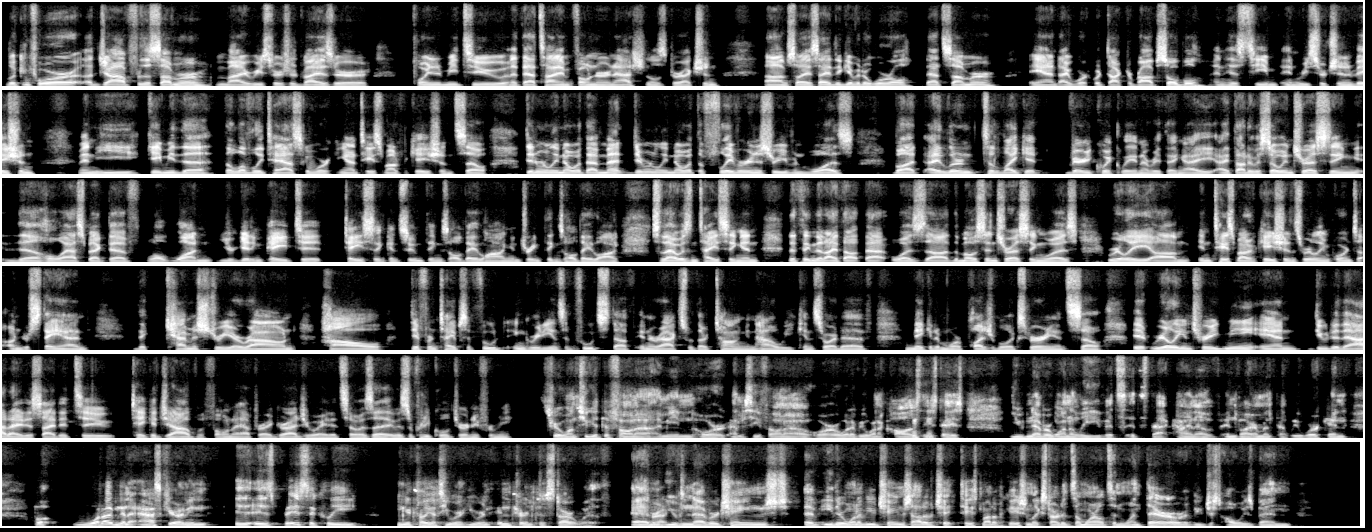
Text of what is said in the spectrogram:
Looking for a job for the summer, my research advisor pointed me to, at that time, FONA International's direction. Um, so I decided to give it a whirl that summer and I work with Dr. Bob Sobel and his team in research and innovation. And he gave me the the lovely task of working on taste modification. So didn't really know what that meant, didn't really know what the flavor industry even was, but I learned to like it very quickly and everything. I, I thought it was so interesting the whole aspect of well, one, you're getting paid to taste and consume things all day long and drink things all day long. So that was enticing. And the thing that I thought that was uh, the most interesting was really um, in taste modification, it's really important to understand the chemistry around how different types of food ingredients and food stuff interacts with our tongue and how we can sort of make it a more pleasurable experience. So it really intrigued me. And due to that, I decided to take a job with FONA after I graduated. So it was a, it was a pretty cool journey for me. It's true. Once you get to FONA, I mean, or MC FONA, or whatever you want to call it these days, you never want to leave. It's it's that kind of environment that we work in. But what I'm going to ask here, I mean, is, is basically you're telling us you were you were an intern to start with, and Correct. you've never changed. Have either one of you changed out of ch- taste modification, like started somewhere else and went there, or have you just always been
